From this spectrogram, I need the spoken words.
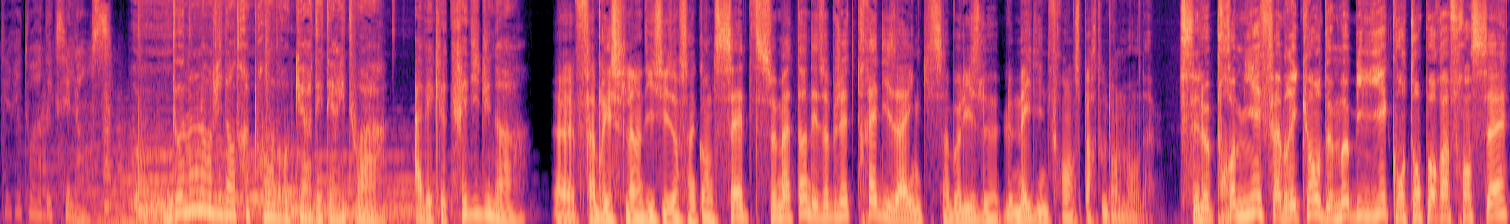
Territoire d'excellence. Donnons l'envie d'entreprendre au cœur des territoires avec le Crédit du Nord. Euh, Fabrice, lundi 6h57, ce matin, des objets très design qui symbolisent le, le Made in France partout dans le monde. C'est le premier fabricant de mobilier contemporain français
